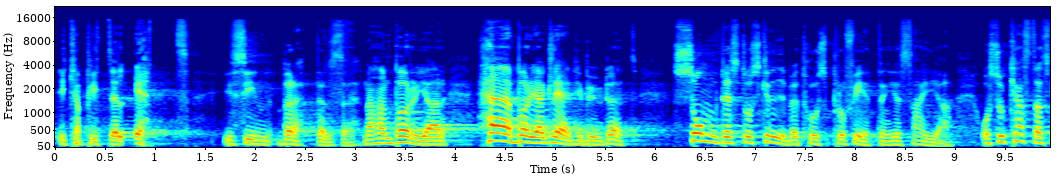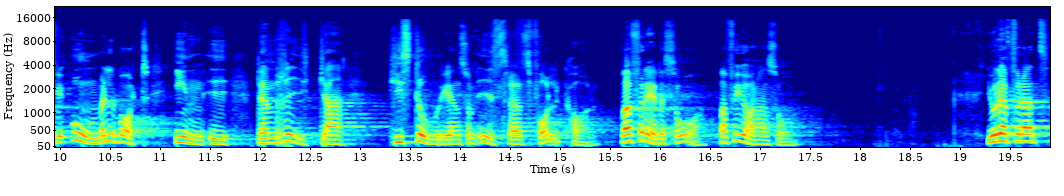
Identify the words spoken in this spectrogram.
i kapitel 1 i sin berättelse. När han börjar, här börjar glädjebudet, som det står skrivet hos profeten Jesaja. Och så kastas vi omedelbart in i den rika historien som Israels folk har. Varför är det så? Varför gör han så? Jo, därför att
